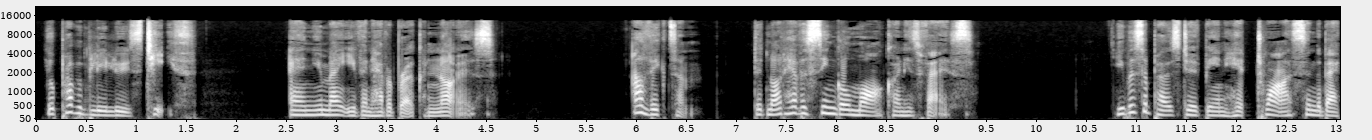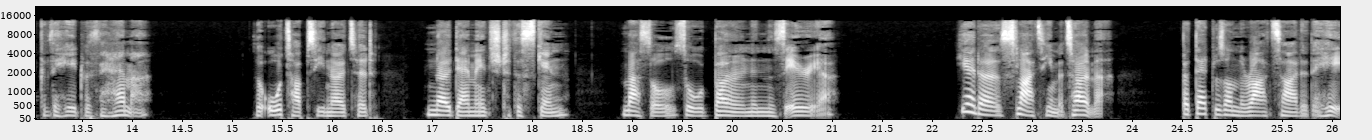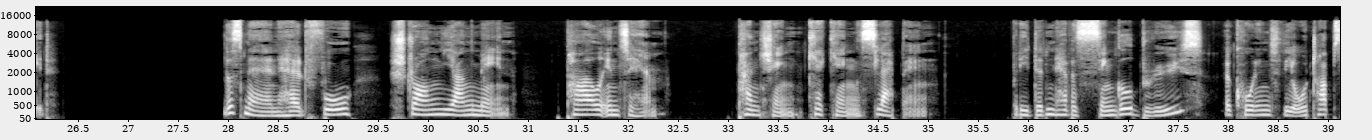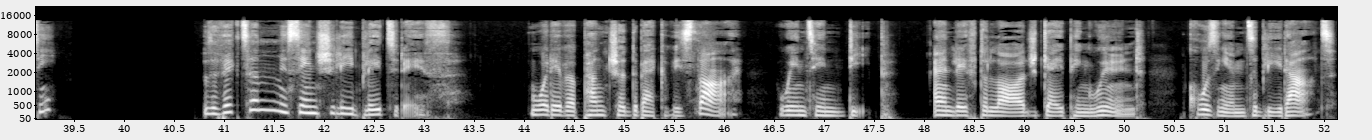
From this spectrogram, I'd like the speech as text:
You'll probably lose teeth. And you may even have a broken nose. Our victim did not have a single mark on his face. He was supposed to have been hit twice in the back of the head with a hammer. The autopsy noted no damage to the skin, muscles, or bone in this area. He had a slight hematoma, but that was on the right side of the head. This man had four strong young men pile into him, punching, kicking, slapping, but he didn't have a single bruise, according to the autopsy. The victim essentially bled to death. Whatever punctured the back of his thigh went in deep and left a large gaping wound, causing him to bleed out.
